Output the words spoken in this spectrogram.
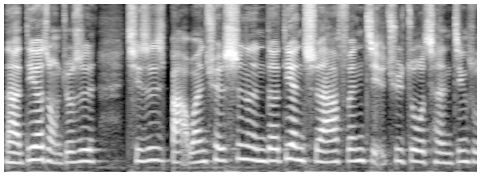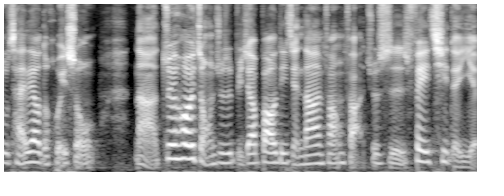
那第二种就是，其实把完全失能的电池啊分解去做成金属材料的回收。那最后一种就是比较暴力简单的方法，就是废弃的掩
